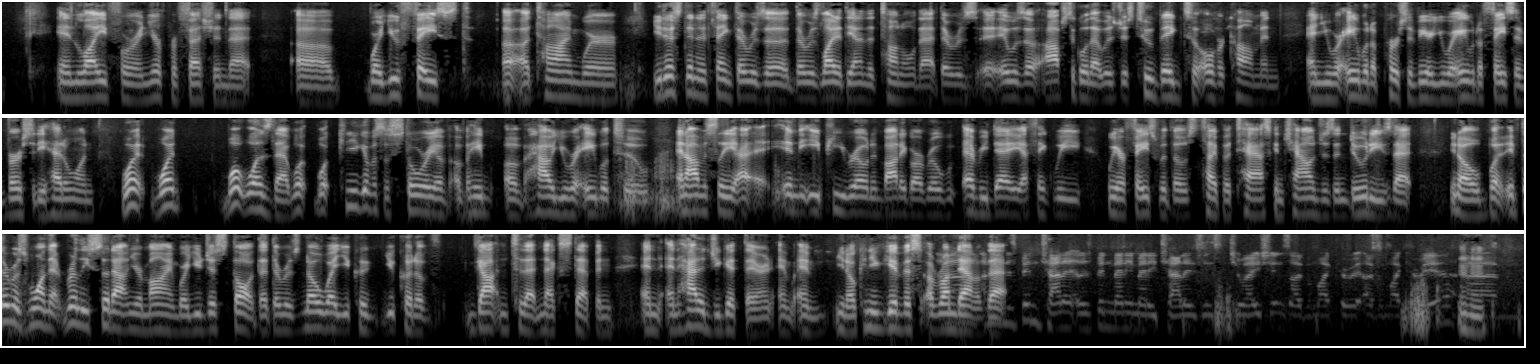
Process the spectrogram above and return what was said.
in life or in your profession that uh, where you faced a, a, time where you just didn't think there was a there was light at the end of the tunnel that there was it was an obstacle that was just too big to overcome and and you were able to persevere. You were able to face adversity head on. What what what was that? What what can you give us a story of of, of how you were able to? And obviously uh, in the ep road and bodyguard road every day i think we we are faced with those type of tasks and challenges and duties that you know but if there was one that really stood out in your mind where you just thought that there was no way you could you could have gotten to that next step and and and how did you get there? And and, and you know can you give us a rundown of that mean, there's been challenge there's been many many challenging situations over my career over my career. Mm-hmm. um,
